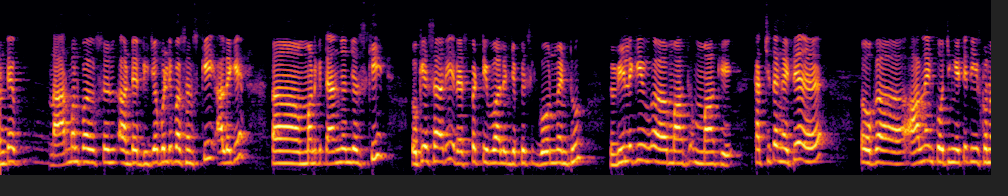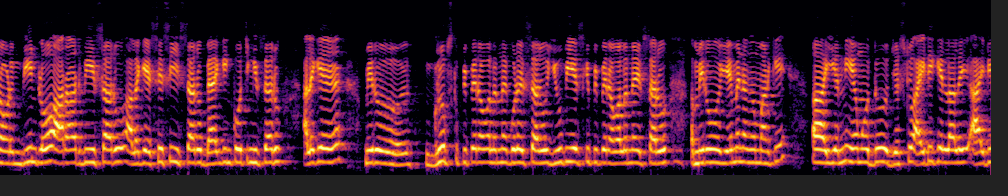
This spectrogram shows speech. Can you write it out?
అంటే నార్మల్ పర్సన్ అంటే డిజబిలిటీ పర్సన్స్కి అలాగే మనకి ట్రాన్స్జెండర్స్కి ఒకేసారి రెస్పెక్ట్ ఇవ్వాలని చెప్పేసి గవర్నమెంట్ వీళ్ళకి మాకు మాకి ఖచ్చితంగా అయితే ఒక ఆన్లైన్ కోచింగ్ అయితే తీసుకుని రావడం. దీంట్లో ఆర్ఆర్బి ఇస్తారు అలాగే ఎస్ఎస్సి ఇస్తారు బ్యాంకింగ్ కోచింగ్ ఇస్తారు. అలాగే మీరు గ్రూప్స్కి ప్రిపేర్ అవ్వాలన్నా కూడా ఇస్తారు యూబీఎస్కి ప్రిపేర్ అవ్వాలన్నా ఇస్తారు. మీరు ఏమైనా మనకి ఇవన్నీ ఏమొద్దు జస్ట్ ఐటీకి వెళ్ళాలి ఐటీ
